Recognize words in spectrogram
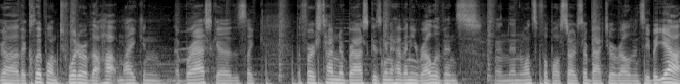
uh, the clip on Twitter of the hot mic in Nebraska, it's like the first time Nebraska is going to have any relevance. And then once football starts, they're back to irrelevancy. But yeah,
